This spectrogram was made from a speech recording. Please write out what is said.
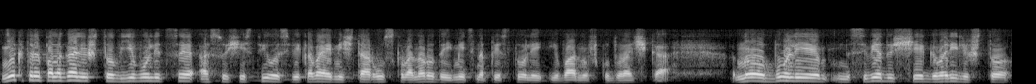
Некоторые полагали, что в его лице осуществилась вековая мечта русского народа иметь на престоле Иванушку-дурачка, но более сведущие говорили, что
